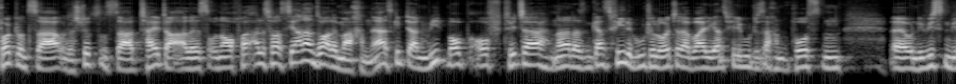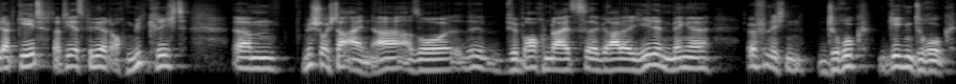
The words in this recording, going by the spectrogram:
folgt uns da, unterstützt uns da, teilt da alles und auch alles, was die anderen so alle machen. Ne? Es gibt ja einen Meetmob auf Twitter, ne? da sind ganz viele gute Leute dabei, die ganz viele gute Sachen posten äh, und die wissen, wie das geht, dass die SPD das auch mitkriegt. Ähm, mischt euch da ein. Ja? Also wir brauchen da jetzt äh, gerade jede Menge öffentlichen Druck, Gegendruck,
